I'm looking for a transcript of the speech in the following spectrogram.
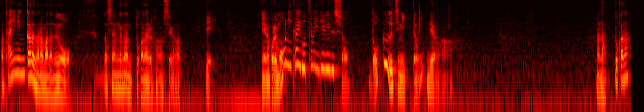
まあ、対面からならまだヌオ、ダシャンがなんとかなる話があって。えな、これもう2回5つ目入れれるっしょ？毒打ちに行ってもいいんだよな。まあ、ナットかな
